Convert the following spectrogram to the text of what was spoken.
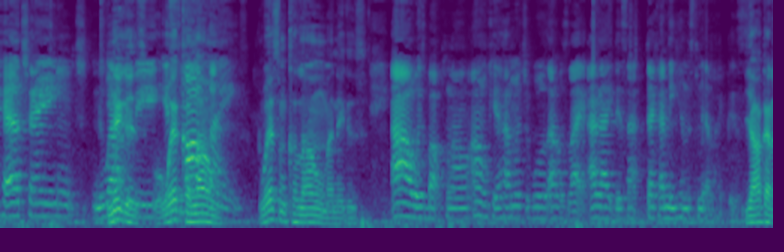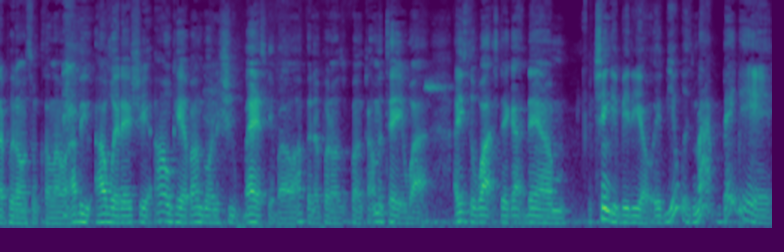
hair change, new Niggas, outfit. wear It's small cologne. things. Wear some cologne, my niggas. I always bought cologne. I don't care how much it was. I was like, I like this. I think I need him to smell like this. Y'all gotta put on some cologne. I be I wear that shit. I don't care if I'm going to shoot basketball. I'm finna put on some fun. I'm gonna tell you why. I used to watch that goddamn Chingy video. If you was my baby, head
